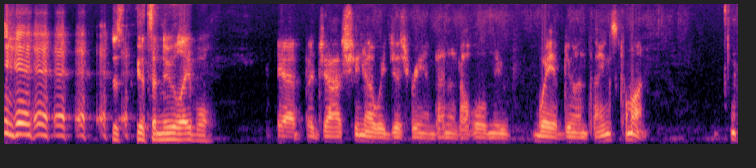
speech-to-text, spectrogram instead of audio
just gets a new label Yeah, but Josh, you know, we just reinvented a whole new way of doing things. Come on.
